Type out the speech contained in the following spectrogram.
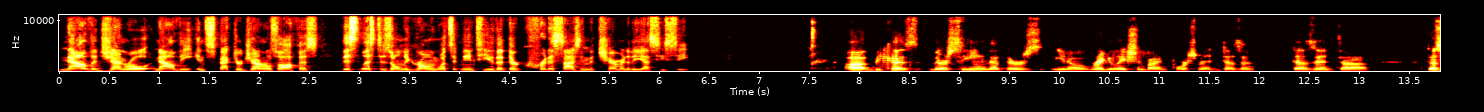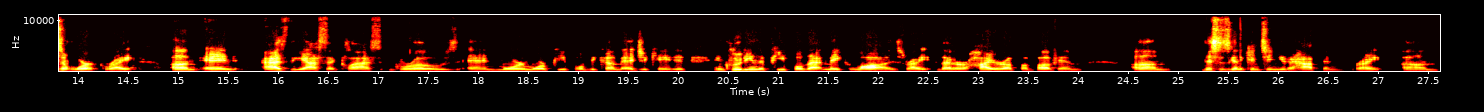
Now the general, now the Inspector General's office. This list is only growing. What's it mean to you that they're criticizing the chairman of the SEC? Uh, because they're seeing that there's you know regulation by enforcement doesn't doesn't uh, doesn't work right? Um, and as the asset class grows and more and more people become educated including the people that make laws right that are higher up above him um, this is going to continue to happen right? Um,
